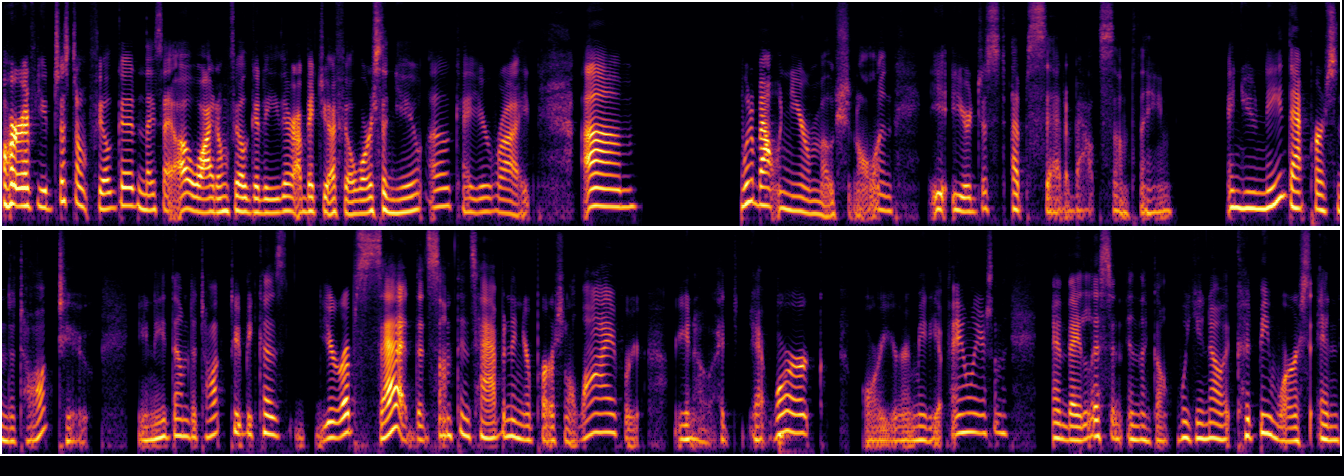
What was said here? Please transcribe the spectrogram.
or if you just don't feel good and they say, oh, well, I don't feel good either. I bet you I feel worse than you. Okay, you're right. Um, what about when you're emotional and you're just upset about something and you need that person to talk to? You need them to talk to because you're upset that something's happened in your personal life or you know at, at work or your immediate family or something and they listen and they go well you know it could be worse and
